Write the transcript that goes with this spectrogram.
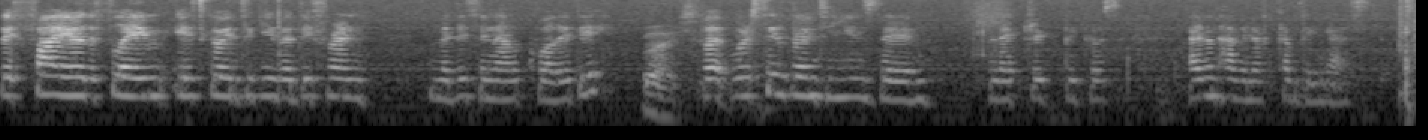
the fire, the flame, is going to give a different medicinal quality. Right. But we're still going to use the electric because I don't have enough camping gas.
